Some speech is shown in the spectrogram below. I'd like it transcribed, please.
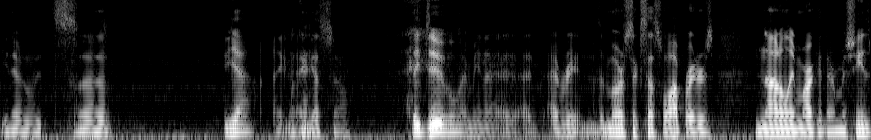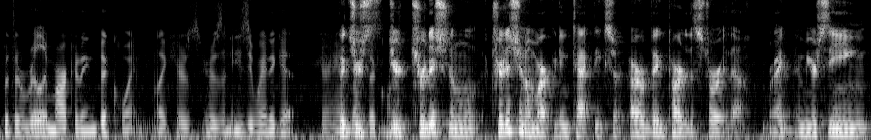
you know, it's uh, yeah, I, I guess so. They do. I mean, I, I, every the more successful operators not only market their machines, but they're really marketing Bitcoin. Like here's here's an easy way to get your hands But your Bitcoin. your traditional traditional marketing tactics are, are a big part of the story, though, right? I mean, you're seeing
